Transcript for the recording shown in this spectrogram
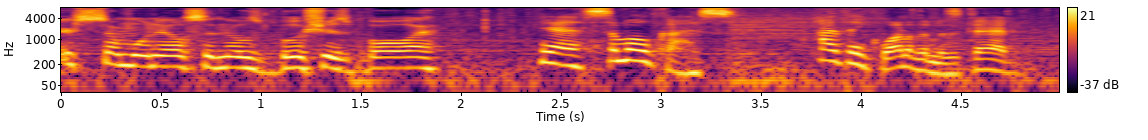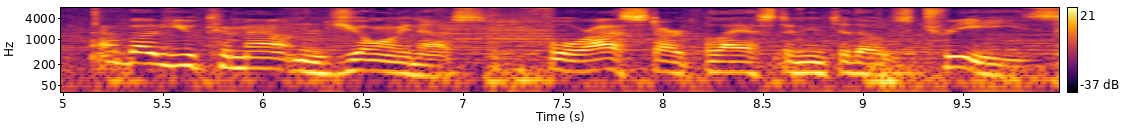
There's someone else in those bushes, boy. Yeah, some old guys. I think one of them is dead. How about you come out and join us before I start blasting into those trees?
